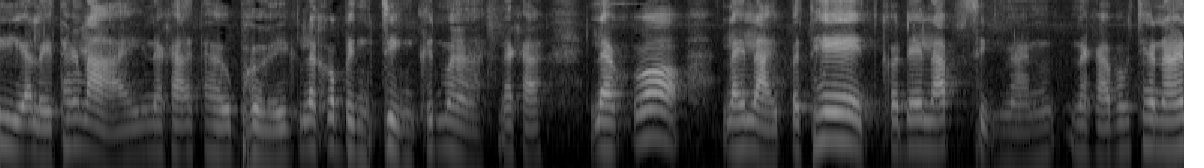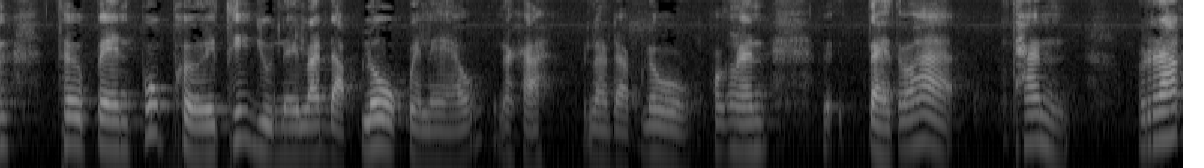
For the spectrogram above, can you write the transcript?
ดีอะไรทั้งหลายนะคะเธอเผยแล้วก็เป็นจริงขึ้นมานะคะแล้วก็หลาย ๆ ประเทศก็ได้รับสิ่งนั้นนะคะเพราะฉะนั้นเธอเป็นผู้เผยที่อยู่ในระดับโลกไปแล้วนะคะระดับโลก เพราะงั้นแต่ว่าท่านรัก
